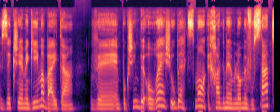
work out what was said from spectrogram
זה כשהם מגיעים הביתה והם פוגשים בהורה שהוא בעצמו, אחד מהם לא מבוסת,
